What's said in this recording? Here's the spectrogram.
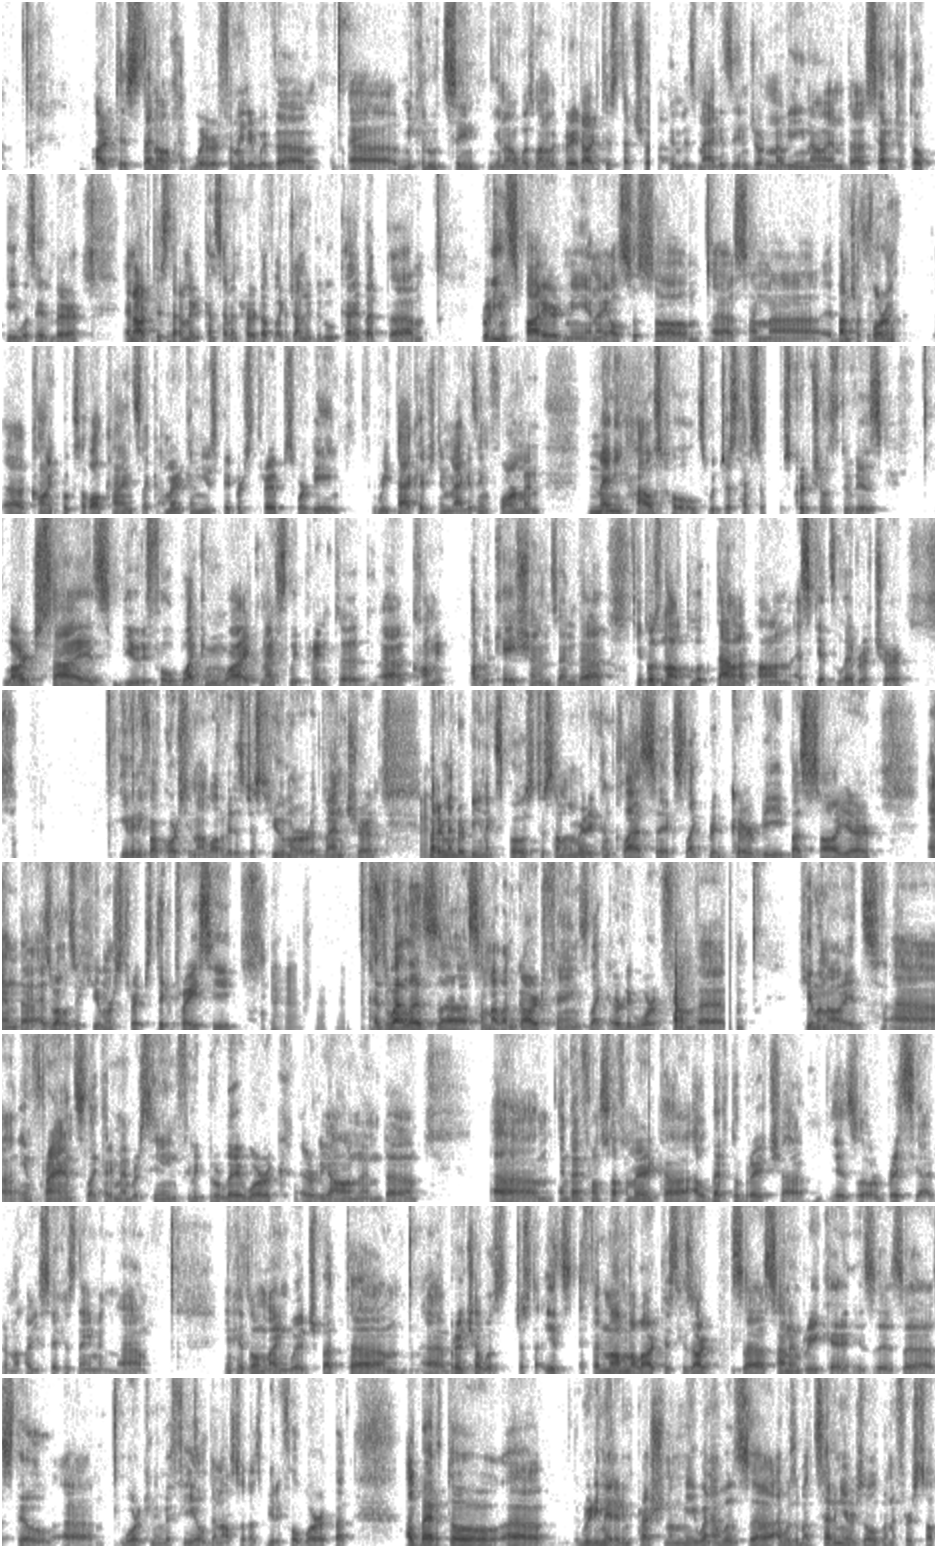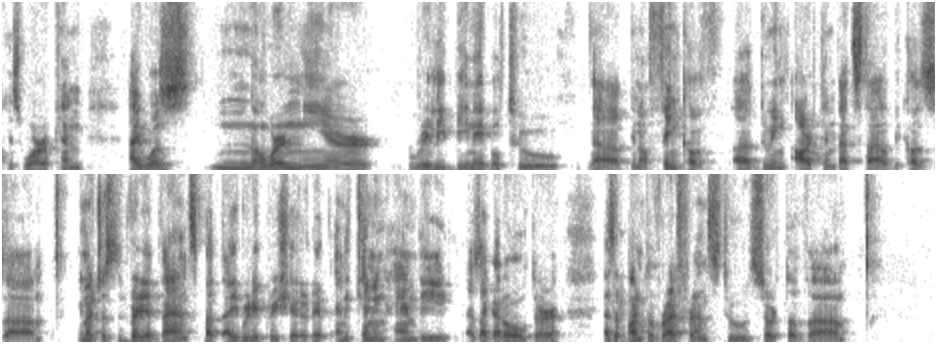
artists. I know we're familiar with um, uh, Micheluzzi. You know, was one of the great artists that showed up in this magazine. Giornalino and uh, Sergio Toppi was in there. An artist that Americans haven't heard of, like Gianni De Luca, that um, really inspired me. And I also saw uh, some uh, a bunch of foreign uh, comic books of all kinds, like American newspaper strips, were being repackaged in magazine form, and many households would just have subscriptions to these large size, beautiful, black and white, nicely printed uh, comic publications. And uh, it was not looked down upon as kids' literature, even if, of course, you know, a lot of it is just humor or adventure. But I hmm remember being exposed to some American classics like Rip Kirby, Buzz Sawyer, and uh, as well as a humor strips, Dick Tracy, hmm hmm as well as uh, some avant-garde things like early work from the humanoids uh, in France. Like I remember seeing Philippe Druillet work early on, and uh, um, and then from South America, Alberto Breccia is or Brescia. I don't know how you say his name in um, in his own language, but um, uh, Breccia was just it's a phenomenal artist. His art, his uh, son Enrique is is uh, still uh, working in the field and also does beautiful work. But Alberto really made an impression on me when I was uh, I was about seven years old when I first saw his work, and I was nowhere near really being able to uh, you know think of uh, doing art in that style because um, you know just very advanced. But I really appreciated it, and it came in handy as I got older as a hmm point of reference to sort of.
